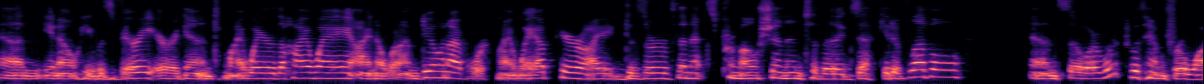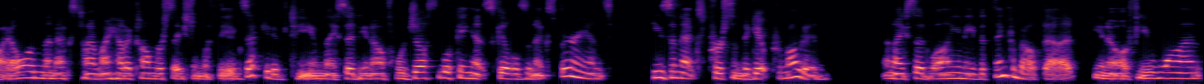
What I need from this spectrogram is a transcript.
And, you know, he was very arrogant my way or the highway. I know what I'm doing. I've worked my way up here. I deserve the next promotion into the executive level. And so I worked with him for a while. And the next time I had a conversation with the executive team, they said, you know, if we're just looking at skills and experience, he's the next person to get promoted. And I said, well, you need to think about that. You know, if you want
